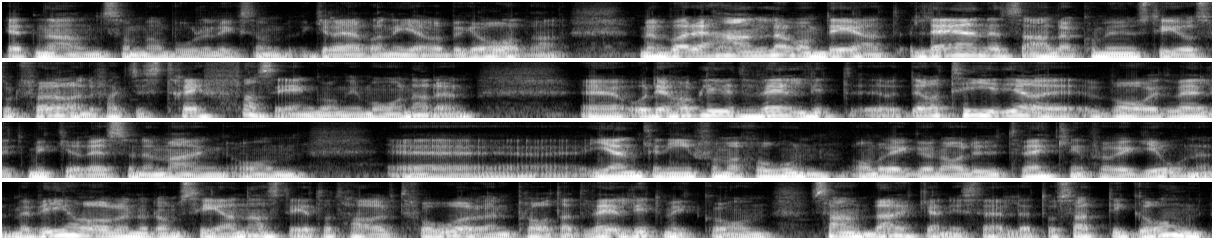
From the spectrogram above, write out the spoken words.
ett namn som man borde liksom gräva ner och begrava. Men vad det handlar om det är att länets alla kommunstyrelseordförande faktiskt träffas en gång i månaden. Eh, och det har blivit väldigt, det har tidigare varit väldigt mycket resonemang om eh, egentligen information om regional utveckling för regionen. Men vi har under de senaste ett och ett halvt, två åren pratat väldigt mycket om samverkan istället och satt igång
